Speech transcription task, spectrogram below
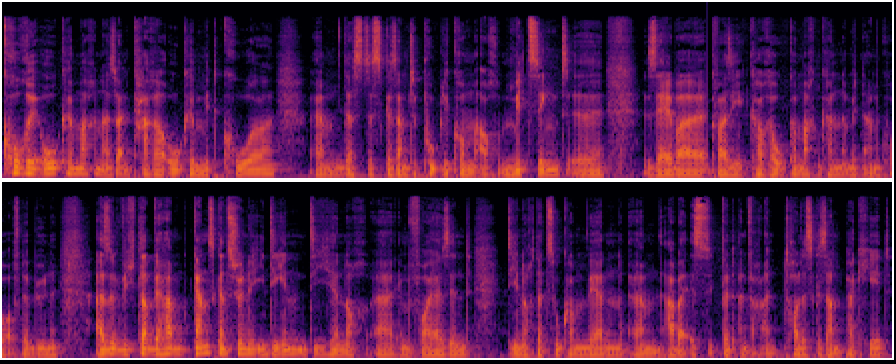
Choreoke machen, also ein Karaoke mit Chor, ähm, dass das gesamte Publikum auch mitsingt, äh, selber quasi Karaoke machen kann mit einem Chor auf der Bühne. Also ich glaube, wir haben ganz, ganz schöne Ideen, die hier noch äh, im Feuer sind, die noch dazukommen werden werden. Ähm, aber es wird einfach ein tolles Gesamtpaket,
